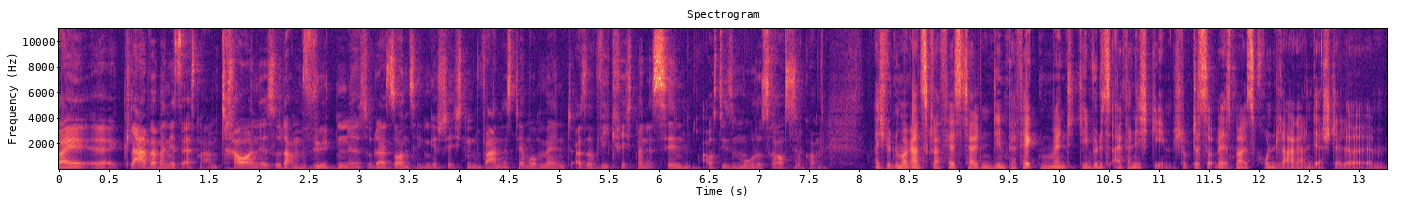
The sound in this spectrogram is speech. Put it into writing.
Weil äh, klar, wenn man jetzt erstmal am Trauern ist oder am Wüten ist oder sonstigen Geschichten, wann ist der Moment, also wie kriegt man es hin, aus diesem Modus rauszukommen? Ich würde nur mal ganz klar festhalten, den perfekten Moment, den würde es einfach nicht geben. Ich glaube, das sollten wir erstmal als Grundlage an der Stelle ähm,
